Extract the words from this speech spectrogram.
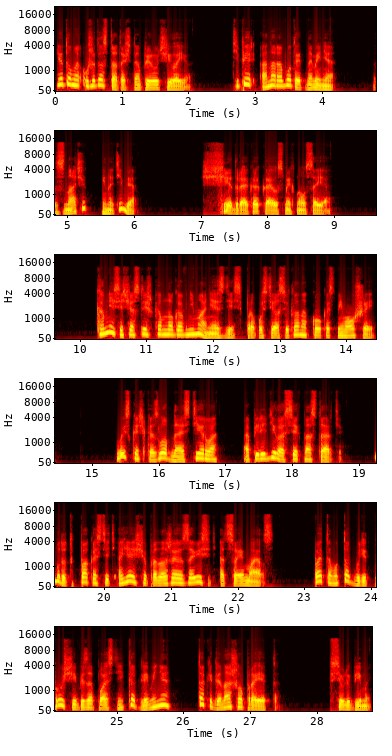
Я думаю, уже достаточно приручила ее. Теперь она работает на меня. Значит, и на тебя. Щедрая какая, усмехнулся я. Ко мне сейчас слишком много внимания здесь, пропустила Светлана колкость мимо ушей. Выскочка, злобная стерва, опередила всех на старте. Будут пакостить, а я еще продолжаю зависеть от своей Майлз. Поэтому так будет проще и безопаснее как для меня, так и для нашего проекта. Все, любимый,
